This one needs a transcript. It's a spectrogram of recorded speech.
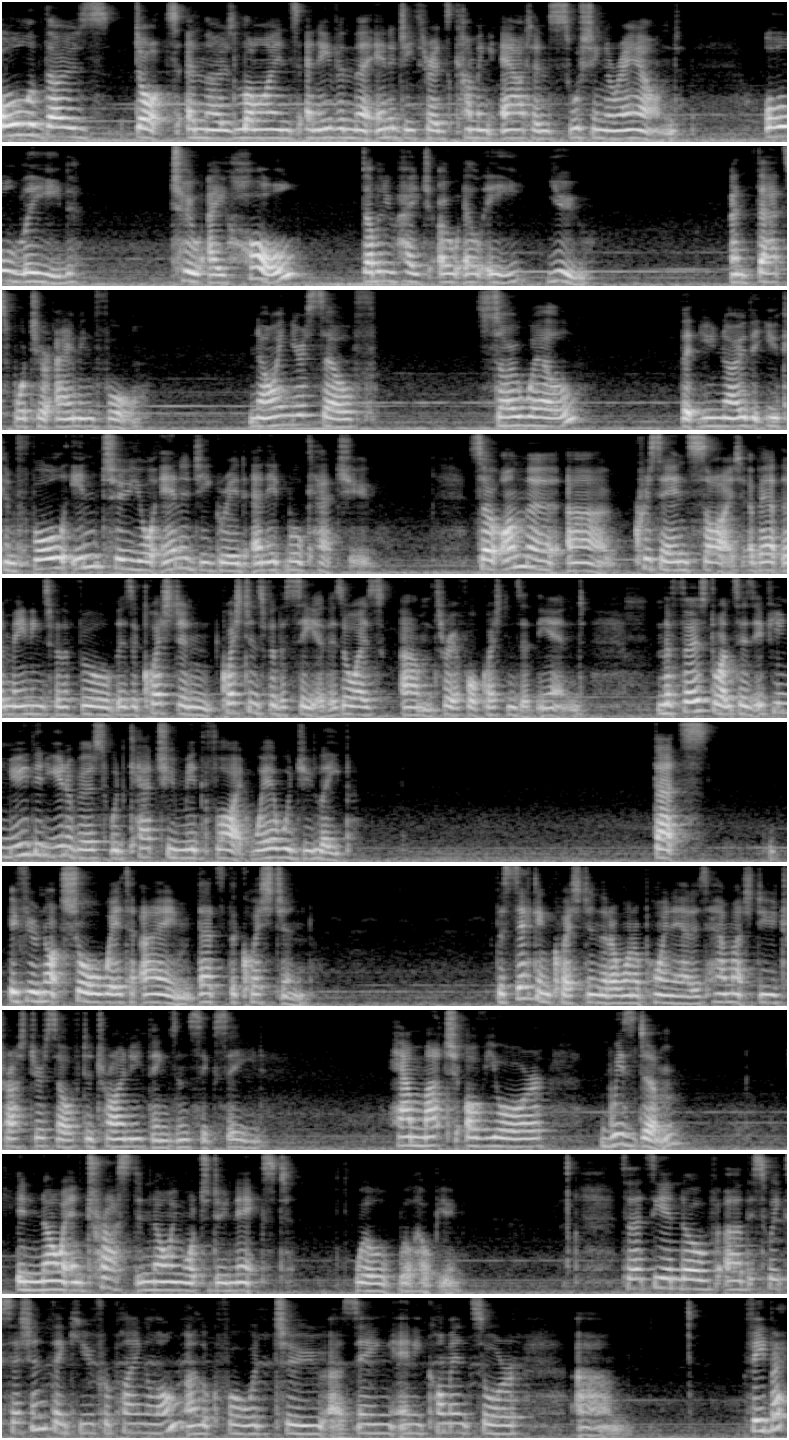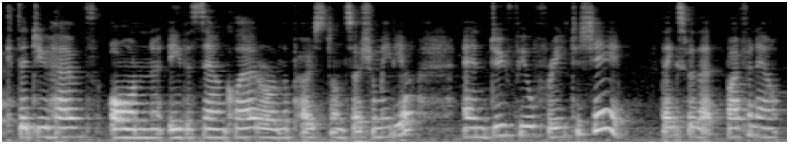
All of those dots and those lines and even the energy threads coming out and swooshing around all lead to a whole W H O L E U. And that's what you're aiming for. Knowing yourself so well that you know that you can fall into your energy grid and it will catch you. So on the uh, Chris-Anne's site about the meanings for the fool, there's a question, questions for the seer. There's always um, three or four questions at the end. And the first one says, if you knew the universe would catch you mid-flight, where would you leap? That's, if you're not sure where to aim, that's the question. The second question that I want to point out is how much do you trust yourself to try new things and succeed? How much of your wisdom in know and trust in knowing what to do next will will help you. So that's the end of uh, this week's session. Thank you for playing along. I look forward to uh, seeing any comments or um, feedback that you have on either SoundCloud or on the post on social media, and do feel free to share. Thanks for that. Bye for now.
